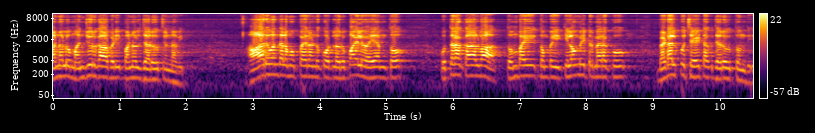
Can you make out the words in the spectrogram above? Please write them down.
పనులు మంజూరు కాబడి పనులు జరుగుతున్నవి. ఆరు వందల ముప్పై రెండు కోట్ల రూపాయల వ్యయంతో ఉత్తర కాల్వ తొంభై తొంభై కిలోమీటర్ మేరకు వెడల్పు చేయటం జరుగుతుంది.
